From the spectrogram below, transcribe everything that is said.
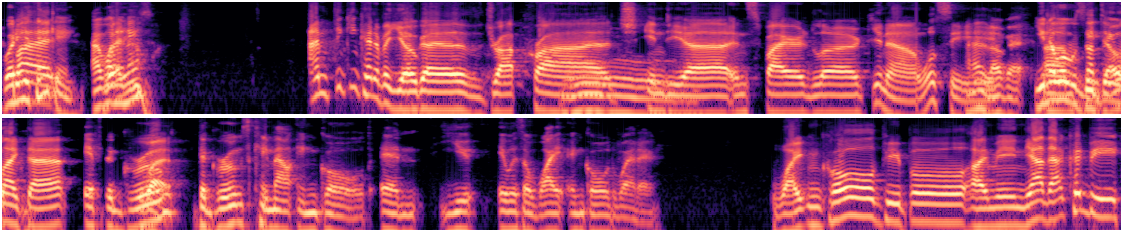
What but are you thinking? I want to know. I'm thinking kind of a yoga drop crotch, Ooh. India inspired look. You know, we'll see. I love it. You know um, what would something be dope? like that? If the groom, what? the grooms came out in gold, and you, it was a white and gold wedding. White and cold, people. I mean, yeah, that could be.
